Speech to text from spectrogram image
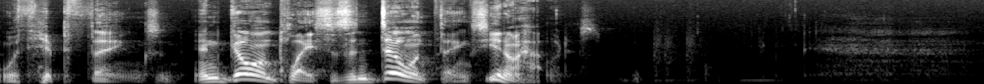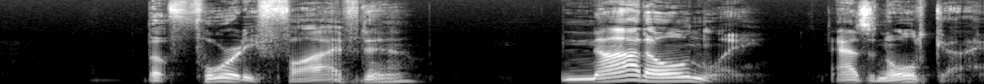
with hip things and, and going places and doing things. You know how it is. But 45 now, not only as an old guy,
